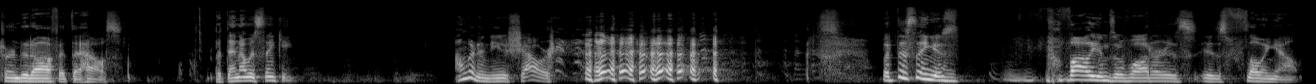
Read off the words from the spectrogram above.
turned it off at the house. But then I was thinking, I'm going to need a shower. but this thing is volumes of water is, is flowing out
